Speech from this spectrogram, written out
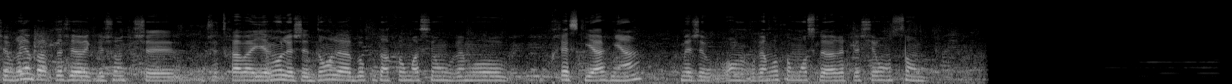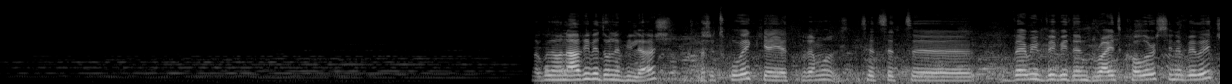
j'aimerais bien partager avec les gens que je, travaille. Vraiment, je donne beaucoup d'informations, vraiment presque il n'y a rien, mais on vraiment commence à réfléchir ensemble. Quand on est arrivé dans le village, j'ai trouvé qu'il y a vraiment cette, cette uh, very vivid and bright colors in the village.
